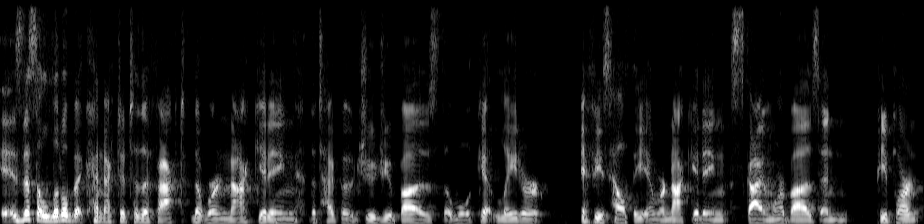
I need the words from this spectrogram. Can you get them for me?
is this a little bit connected to the fact that we're not getting the type of juju buzz that we'll get later if he's healthy and we're not getting Skyy Moore buzz and people are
